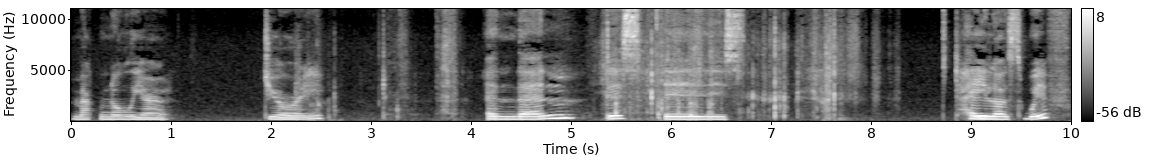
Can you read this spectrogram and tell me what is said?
magnolia jewelry. And then this is Taylor Swift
